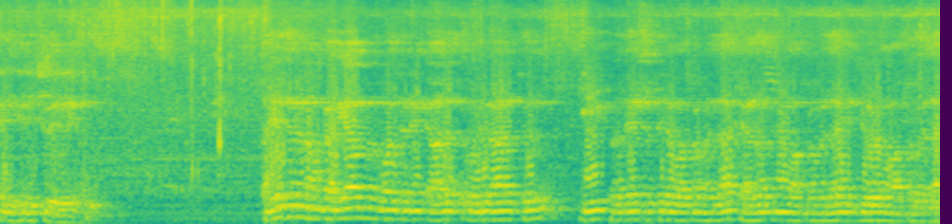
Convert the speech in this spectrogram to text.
പരിഹരിച്ചു വരികയാണ് അതേസമയം നമുക്കറിയാവുന്നതുപോലെ തന്നെ കാലത്ത് ഒരു കാലത്ത് ഈ പ്രദേശത്തിന് മാത്രമല്ല കേരളത്തിന് മാത്രമല്ല ഇന്ത്യയുടെ മാത്രമല്ല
